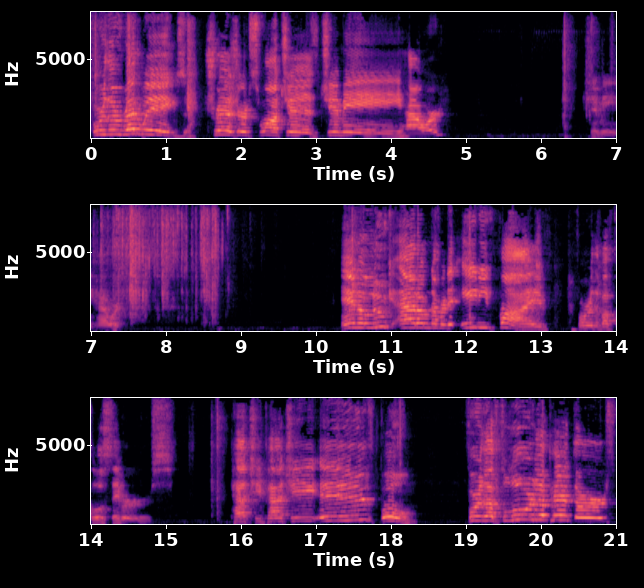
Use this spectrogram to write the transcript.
For the Red Wings, treasured swatches, Jimmy Howard. Jimmy Howard. And a Luke Adam number to 85 for the Buffalo Sabres. Patchy Patchy is boom. For the Florida Panthers,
